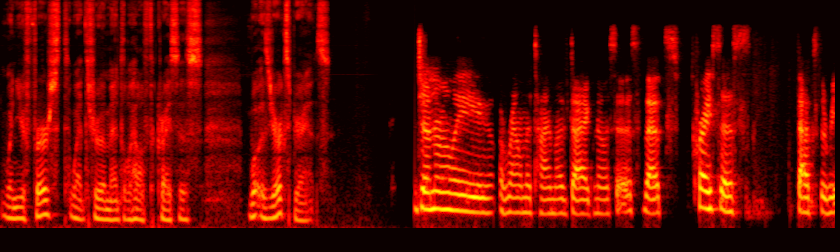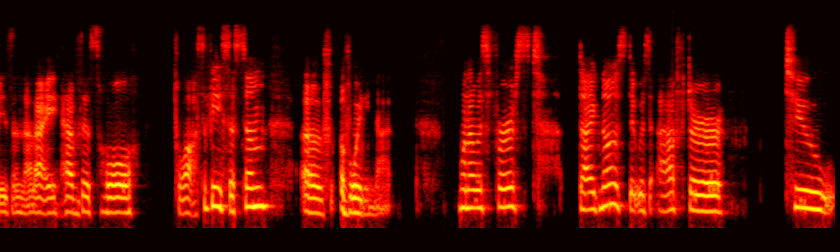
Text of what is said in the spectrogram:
when you first went through a mental health crisis, what was your experience? Generally, around the time of diagnosis, that's crisis. That's the reason that I have this whole philosophy system of avoiding that. When I was first diagnosed, it was after two,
